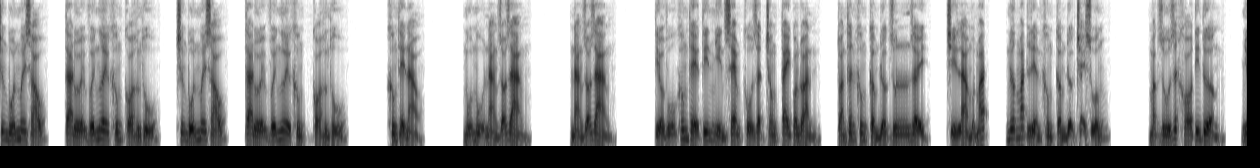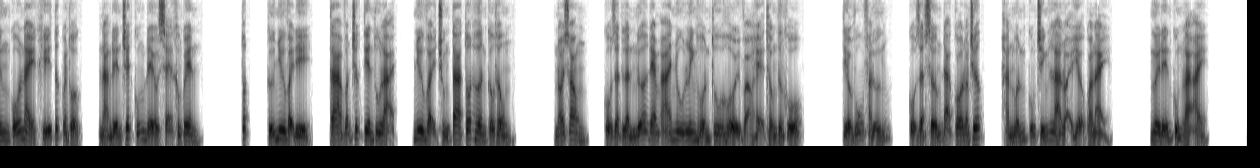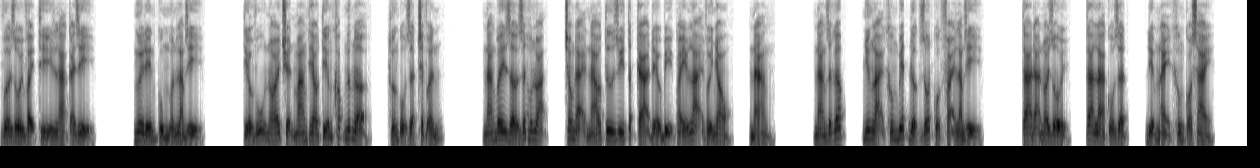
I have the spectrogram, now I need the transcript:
chương bốn mươi sáu, ta đối với ngươi không có hứng thú. Chương bốn mươi sáu, ta đối với ngươi không có hứng thú. Không thể nào. Mụ mụ nàng rõ ràng. Nàng rõ ràng. Tiểu vũ không thể tin nhìn xem cổ giật trong tay quan đoàn, toàn thân không cầm được run rẩy, chỉ là một mắt, nước mắt liền không cầm được chảy xuống. Mặc dù rất khó tin tưởng, nhưng cỗ này khí tức quen thuộc, nàng đến chết cũng đều sẽ không quên. Tốt, cứ như vậy đi, ta vẫn trước tiên thu lại, như vậy chúng ta tốt hơn câu thông. Nói xong, cổ giật lần nữa đem á nhu linh hồn thu hồi vào hệ thống thương khố. Tiểu vũ phản ứng, cổ giật sớm đã coi đón trước, hắn muốn cũng chính là loại hiệu quả này ngươi đến cùng là ai? Vừa rồi vậy thì là cái gì? Ngươi đến cùng muốn làm gì? Tiểu vũ nói chuyện mang theo tiếng khóc nức nở, hướng cổ giật chất vấn. Nàng bây giờ rất hỗn loạn, trong đại não tư duy tất cả đều bị quấy lại với nhau. Nàng nàng rất gấp, nhưng lại không biết được rốt cuộc phải làm gì. Ta đã nói rồi, ta là cổ giật, điểm này không có sai.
